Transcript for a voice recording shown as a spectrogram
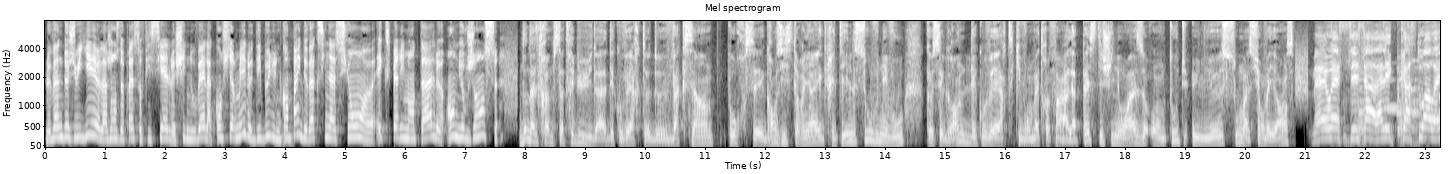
Le 22 juillet, l'agence de presse officielle Chine Nouvelle a confirmé le début d'une campagne de vaccination euh, expérimentale en urgence. Donald Trump s'attribue la découverte de vaccins pour ces grands historiens, écrit-il. Souvenez-vous que ces grandes découvertes qui vont mettre fin à la peste chinoise ont toutes eu lieu sous ma surveillance. Mais ouais, c'est ça, allez, casse-toi, ouais.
